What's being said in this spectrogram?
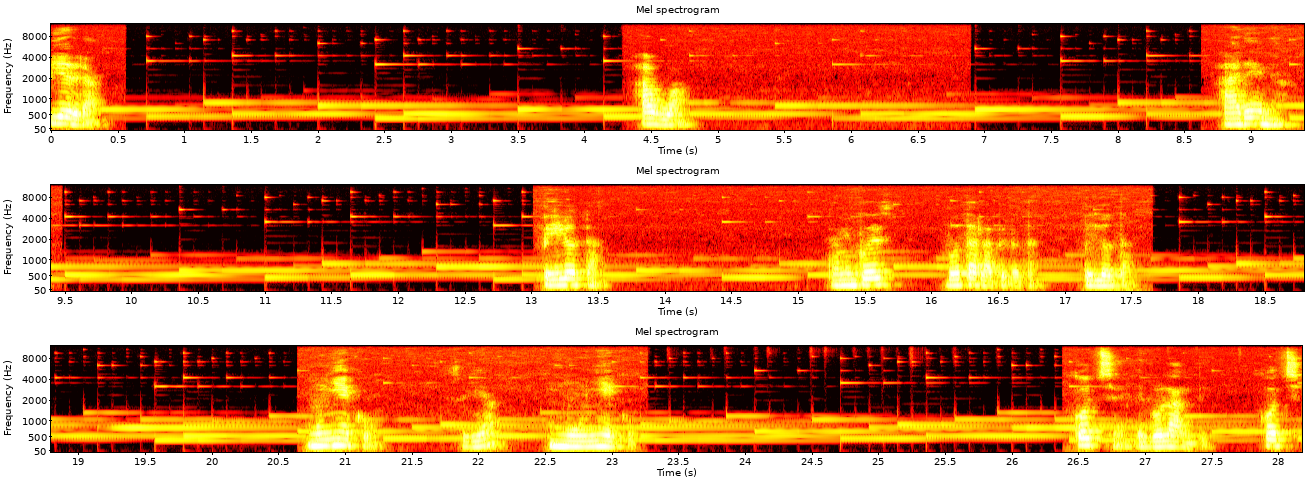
piedra, agua, arena, pelota. También puedes botar la pelota, pelota. Muñeco, sería muñeco. Coche, el volante, coche.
